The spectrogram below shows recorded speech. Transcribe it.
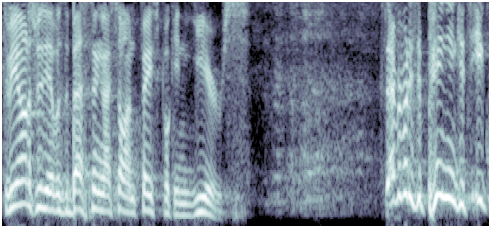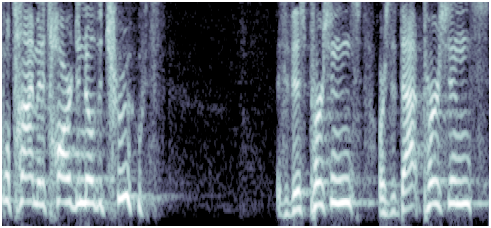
To be honest with you, it was the best thing I saw on Facebook in years. Because everybody's opinion gets equal time and it's hard to know the truth. Is it this person's or is it that person's?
